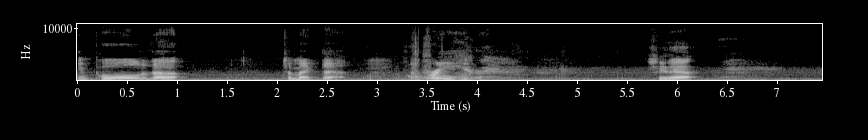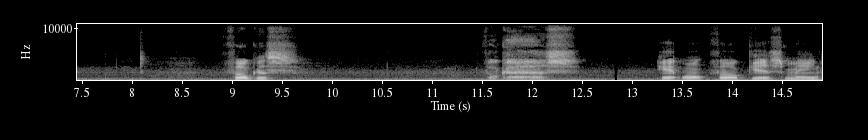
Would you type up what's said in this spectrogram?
and pulled it up to make that. Bring it here. See that? Focus. Focus. It won't focus, man.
